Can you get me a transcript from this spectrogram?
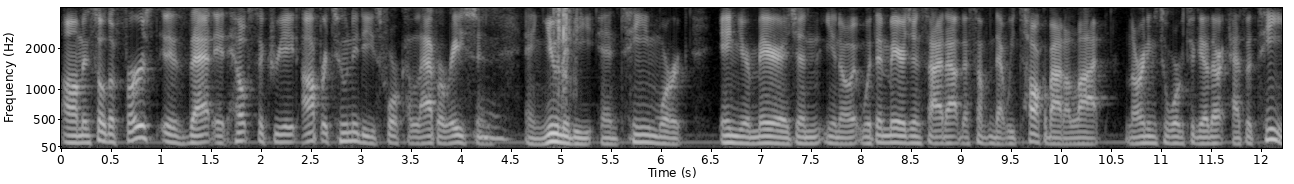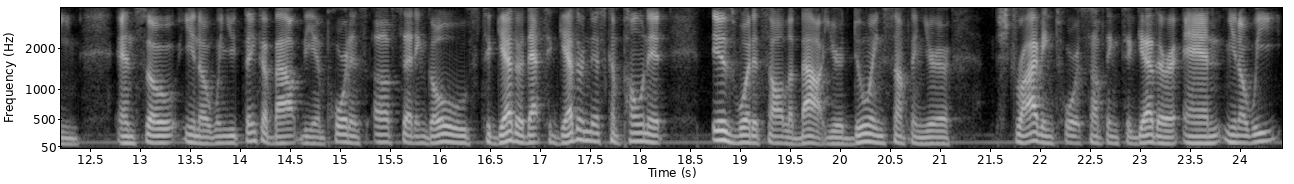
Um, and so the first is that it helps to create opportunities for collaboration and unity and teamwork in your marriage. And you know within marriage inside out that's something that we talk about a lot learning to work together as a team. And so you know when you think about the importance of setting goals together that togetherness component is what it's all about. You're doing something you're striving towards something together. And you know we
